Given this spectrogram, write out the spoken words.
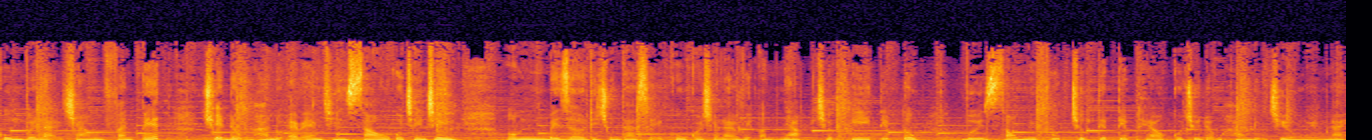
cùng với lại trang fanpage chuyển động Hà Nội FM 96 của chương trình. Còn bây giờ thì chúng ta sẽ cùng quay trở lại với âm nhạc trước khi tiếp tục với 60 phút trực tiếp tiếp theo của chuyển động Hà Nội chiều ngày hôm nay.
